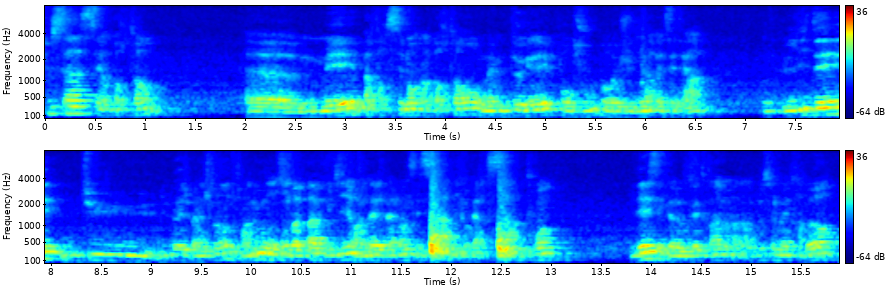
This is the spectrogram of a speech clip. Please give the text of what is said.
Tout ça, c'est important, euh, mais pas forcément important au même degré pour vous, pour les juniors, etc. L'idée du, du management, enfin nous, on ne va pas vous dire, le knowledge management, c'est ça, il faut faire ça, point. L'idée, c'est que vous êtes quand même un peu seul maître à bord,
